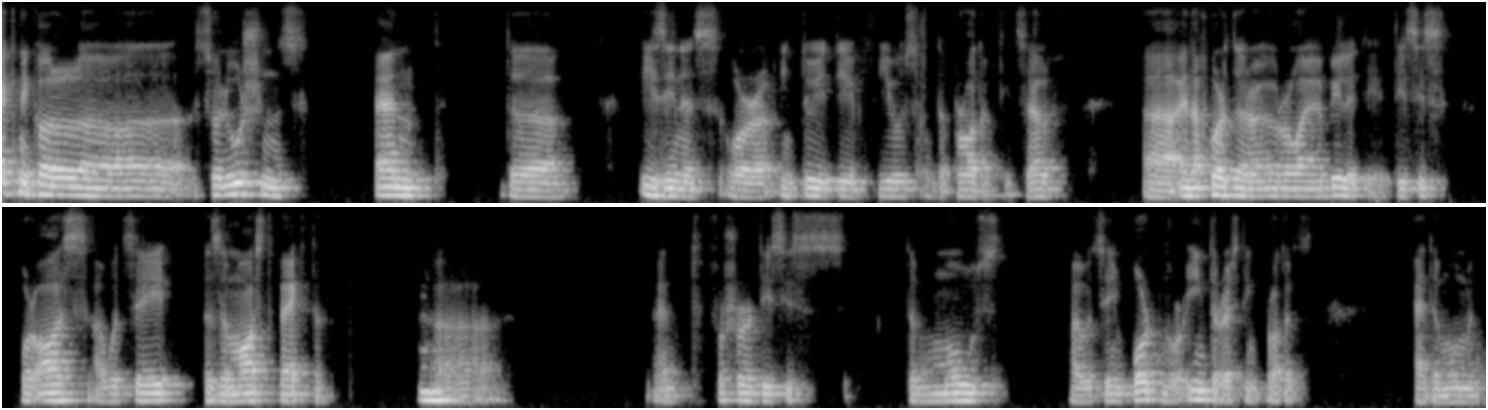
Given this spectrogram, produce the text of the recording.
technical uh, solutions and the easiness or intuitive use of the product itself. Uh, and of course, the reliability. This is for us, I would say, as a must factor. Mhm. Uh, and for sure, this is the most, I would say, important or interesting products at the moment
